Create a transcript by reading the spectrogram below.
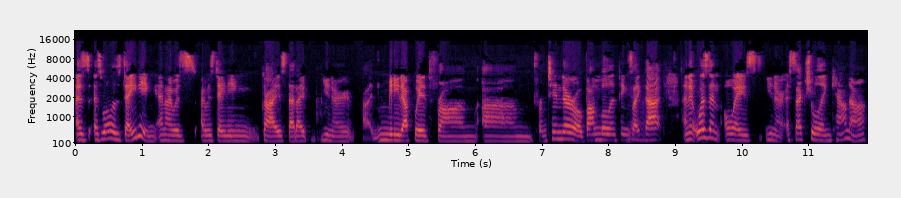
as as well as dating. And I was I was dating guys that I you know meet up with from um, from Tinder or Bumble and things yeah. like that. And it wasn't always you know a sexual encounter.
